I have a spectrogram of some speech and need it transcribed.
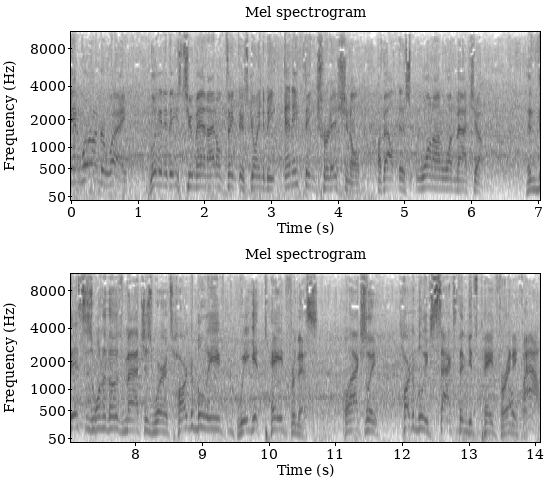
And we're underway. Looking at these two men, I don't think there's going to be anything traditional about this one-on-one -on -one matchup. And this is one of those matches where it's hard to believe we get paid for this. Well, actually, it's hard to believe Saxton gets paid for anything. Oh,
